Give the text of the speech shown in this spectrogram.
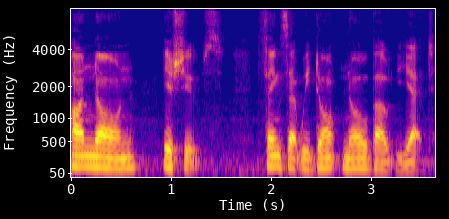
unknown issues, things that we don't know about yet.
